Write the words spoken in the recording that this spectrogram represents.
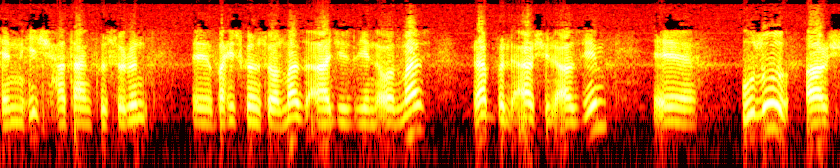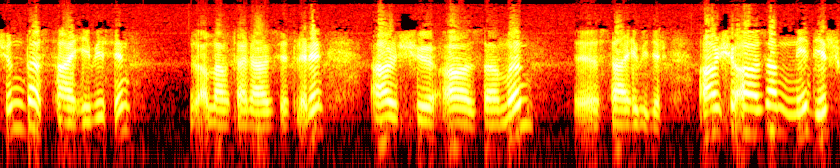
senin hiç hatan, kusurun e, bahis konusu olmaz, acizliğin olmaz. Rabbül Arşil Azim e, ulu arşın da sahibisin. Allahu Teala Hazretleri arşı azamın e, sahibidir. Arşı azam nedir?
